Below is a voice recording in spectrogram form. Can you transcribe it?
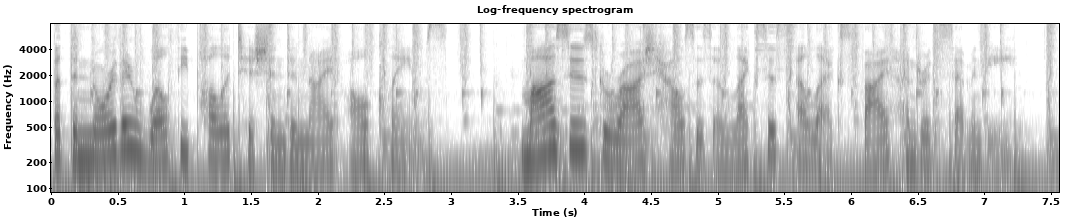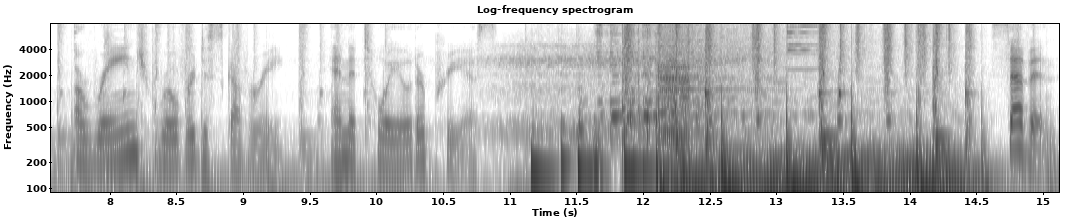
but the northern wealthy politician denied all claims. Mu'azu's garage houses a Lexus LX 570, a Range Rover Discovery, and a Toyota Prius. 7.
